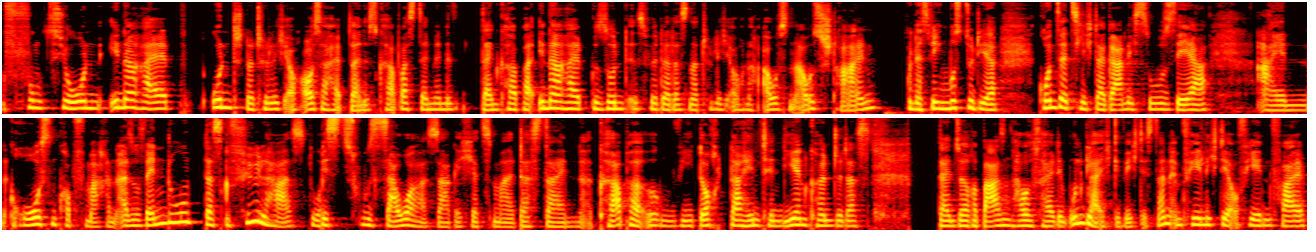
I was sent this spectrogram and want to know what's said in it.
Funktionen innerhalb und natürlich auch außerhalb deines Körpers, denn wenn dein Körper innerhalb gesund ist, wird er das natürlich auch nach außen ausstrahlen. Und deswegen musst du dir grundsätzlich da gar nicht so sehr einen großen Kopf machen. Also wenn du das Gefühl hast, du bist zu sauer, sage ich jetzt mal, dass dein Körper irgendwie doch dahin tendieren könnte, dass dein Säurebasenhaushalt im Ungleichgewicht ist, dann empfehle ich dir auf jeden Fall,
